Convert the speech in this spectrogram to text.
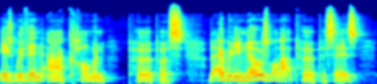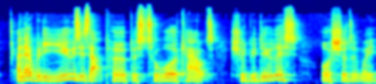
is within our common purpose, that everybody knows what that purpose is, and everybody uses that purpose to work out should we do this or shouldn't we?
